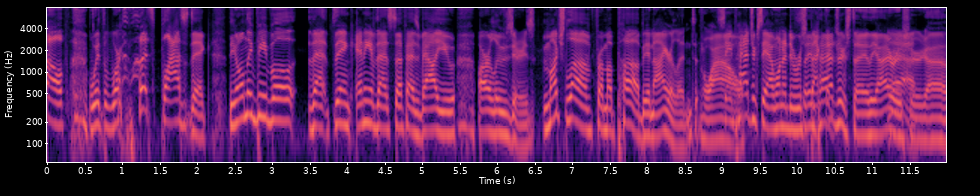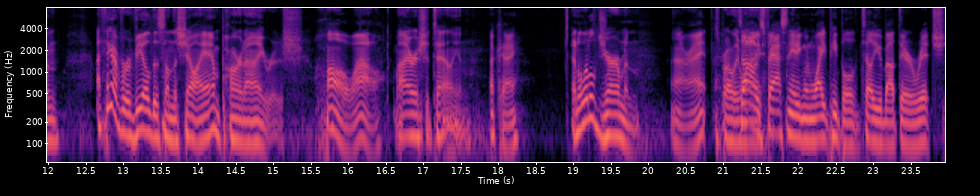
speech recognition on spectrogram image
yourself with worthless plastic. The only people that think any of that stuff has value are losers. Much love from a pub in Ireland. Wow. St. Patrick's Day. I wanted to respect. St. the- Patrick's Day, the Irish Yeah. are gone. Um, I think I've revealed this on the show. I am part Irish. oh wow. I'm Irish Italian. Okay. And a little German. All right. It's probably It's always fascinating when white people tell you about their rich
